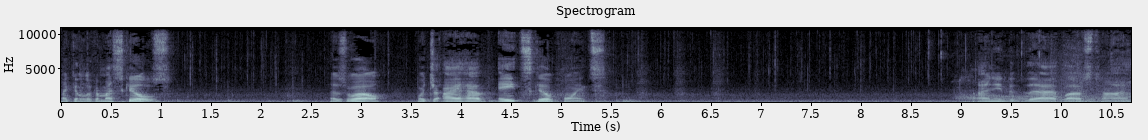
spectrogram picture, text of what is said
I can look at my skills as well, which I have eight skill points. I needed that last time.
